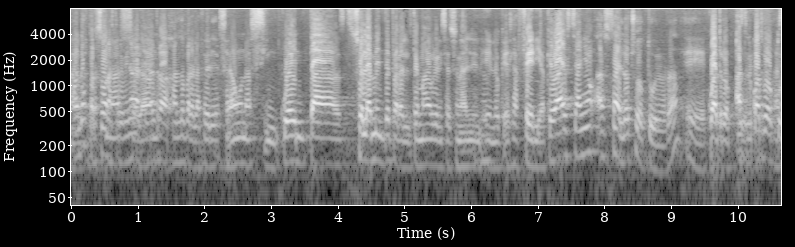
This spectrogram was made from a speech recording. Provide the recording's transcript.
¿Cuántas personas terminan trabajando para la feria? Serán unas 50 solamente para el tema organizacional en, lo que es la feria. Que va este año hasta el 8 de octubre, ¿verdad? 4 eh, de octubre. Hasta el 4 de octubre.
